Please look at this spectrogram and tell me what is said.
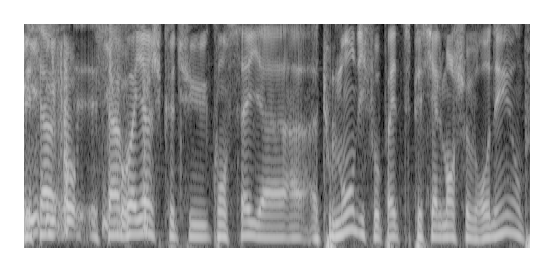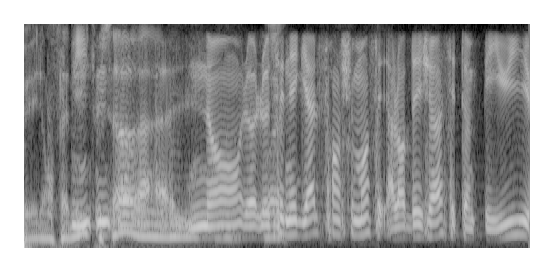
mais c'est un voyage que tu conseilles à, à- à tout le monde. Il faut pas être spécialement chevronné. On peut y aller en famille, tout ça. Ou- non, le, le Ouais. Sénégal, franchement, alors déjà c'est un pays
